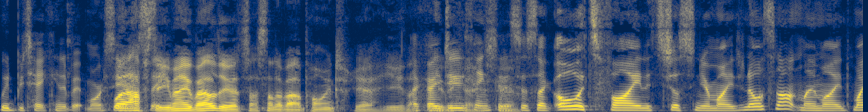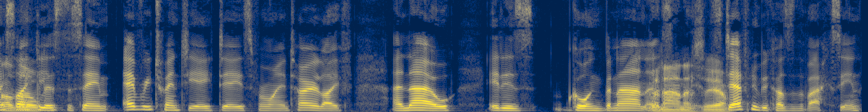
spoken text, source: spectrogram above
we'd be taking it a bit more seriously. Well, after you may well do it. That's not a bad point. Yeah, you, Like I do case, think that it's just like, oh, it's fine. It's just in your mind. No, it's not in my mind. My Although- cycle is the same every 28 days for my entire life, and now it is going bananas. Bananas, it's yeah. definitely because of the vaccine.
